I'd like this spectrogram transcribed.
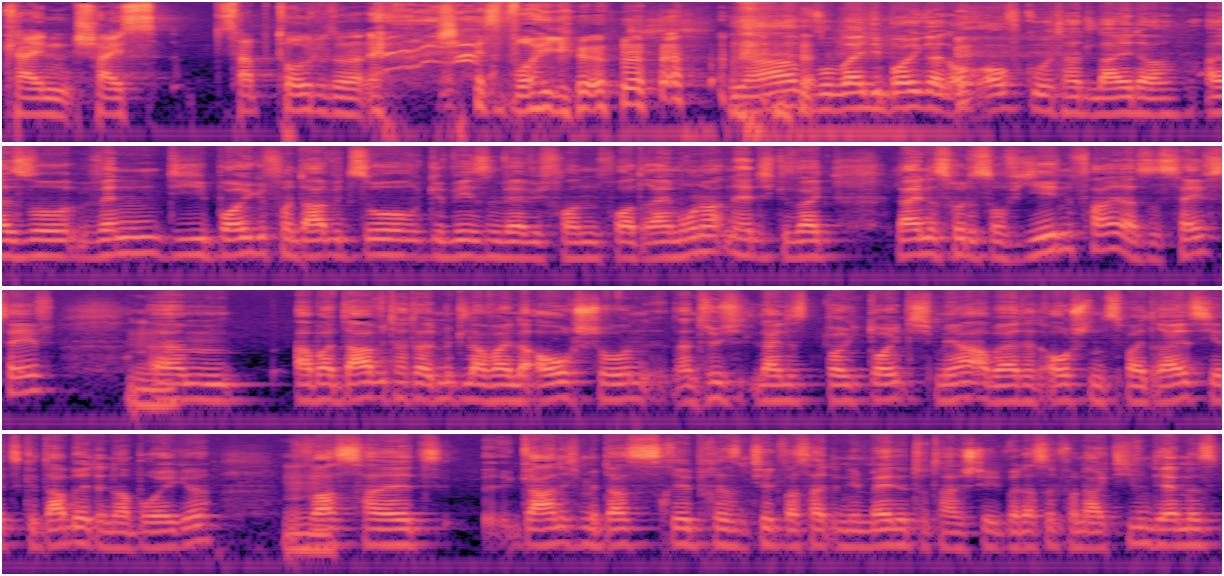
kein scheiß Subtotal, sondern scheiß Beuge. Ja, wobei die Beuge halt auch aufgeholt hat, leider. Also, wenn die Beuge von David so gewesen wäre wie von vor drei Monaten, hätte ich gesagt, Linus holt es auf jeden Fall, also safe, safe. Ähm, aber David hat halt mittlerweile auch schon, natürlich, Linus beugt deutlich mehr, aber er hat halt auch schon 2,30 jetzt gedoubled in der Beuge, was halt gar nicht mehr das repräsentiert, was halt in dem Melde total steht, weil das halt von der aktiven DM ist,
